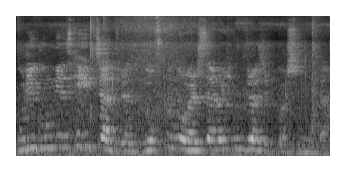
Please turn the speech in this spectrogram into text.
우리 국민 세입자들은 높은 월세로 힘들어질 것입니다.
